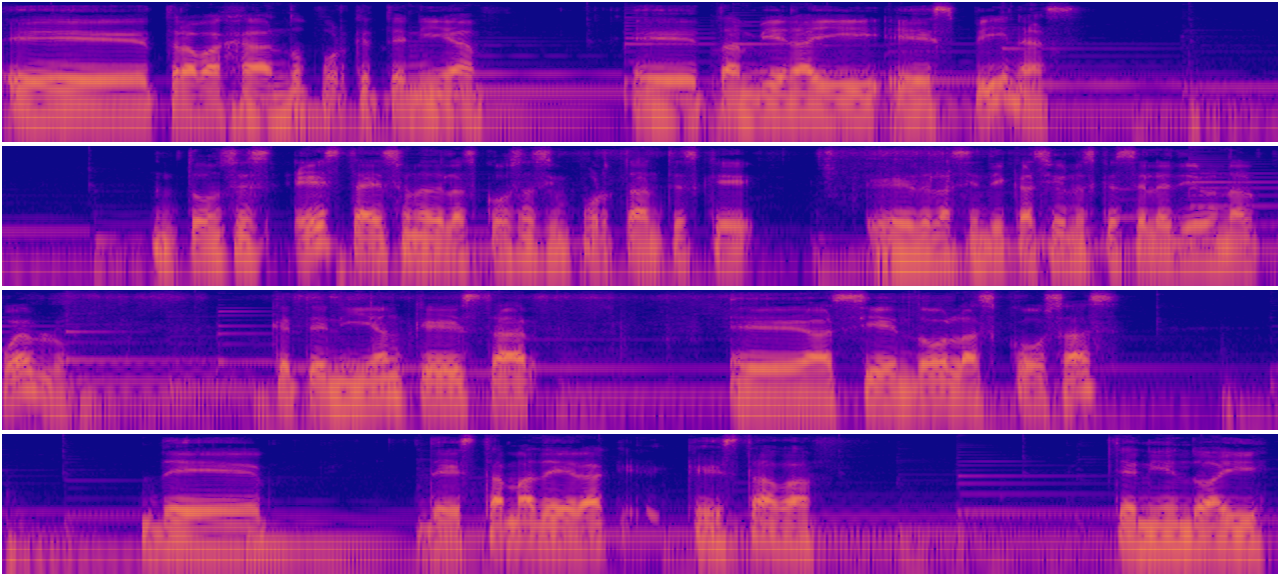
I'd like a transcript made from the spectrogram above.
eh, trabajando porque tenía eh, también ahí espinas. Entonces, esta es una de las cosas importantes que, eh, de las indicaciones que se le dieron al pueblo que tenían que estar haciendo las cosas de, de esta madera que, estaba teniendo ahí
